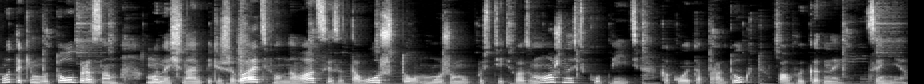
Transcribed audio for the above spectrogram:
Вот таким вот образом мы начинаем переживать, волноваться из-за того, что можем упустить возможность купить какой-то продукт по выгодной цене.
